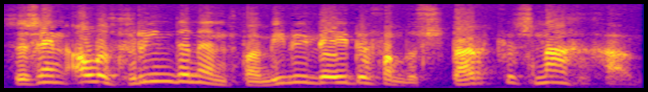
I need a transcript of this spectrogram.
Ze zijn alle vrienden en familieleden van de Starkes nagegaan.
